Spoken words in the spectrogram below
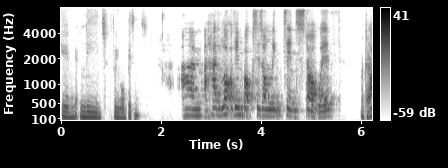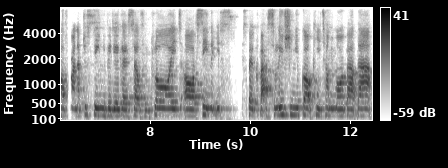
in leads for your business? Um, I had a lot of inboxes on LinkedIn to start with. Okay. Oh, Fran, I've just seen your video go self employed. Oh, I've seen that you spoke about a solution you've got. Can you tell me more about that?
